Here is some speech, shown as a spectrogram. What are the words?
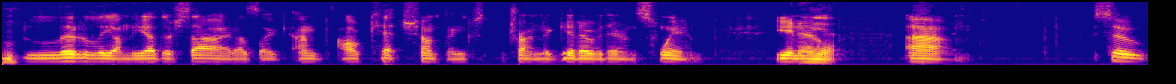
Mhm. literally on the other side, I was like, I'm I'll catch something trying to get over there and swim, you know. Yeah. Um, so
